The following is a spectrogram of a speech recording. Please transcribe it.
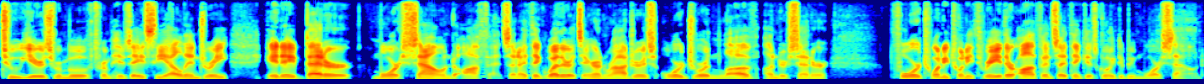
two years removed from his ACL injury in a better, more sound offense. And I think whether it's Aaron Rodgers or Jordan Love under center for 2023, their offense, I think, is going to be more sound.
